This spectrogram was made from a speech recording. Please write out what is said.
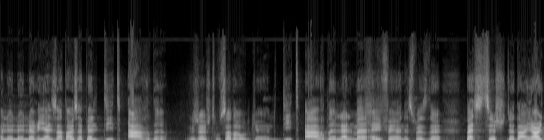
euh, le réalisateur s'appelle Diet Hard. Je, trouve ça drôle que Diet Hard, l'allemand, ait fait une espèce de pastiche de Die Hard.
